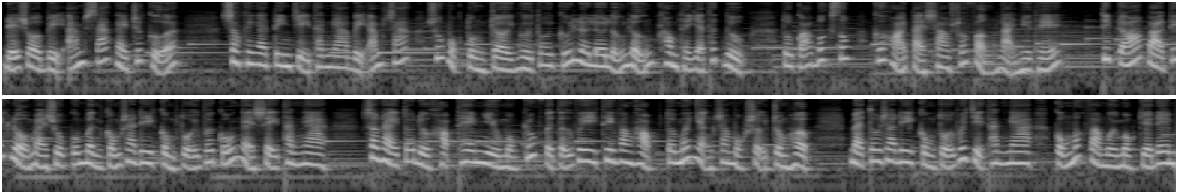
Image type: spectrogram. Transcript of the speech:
để rồi bị ám sát ngay trước cửa. Sau khi nghe tin chị Thanh Nga bị ám sát, suốt một tuần trời người tôi cứ lơ lơ lửng lửng, không thể giải thích được. Tôi quá bức xúc, cứ hỏi tại sao số phận lại như thế. Tiếp đó, bà tiết lộ mẹ ruột của mình cũng ra đi cùng tuổi với cố nghệ sĩ Thanh Nga. Sau này tôi được học thêm nhiều một chút về tử vi, thiên văn học, tôi mới nhận ra một sự trùng hợp. Mẹ tôi ra đi cùng tuổi với chị Thanh Nga, cũng mất vào 11 giờ đêm.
